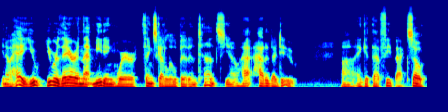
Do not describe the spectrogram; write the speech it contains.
you know, hey, you you were there in that meeting where things got a little bit intense. You know, how, how did I do? Uh, and get that feedback. So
